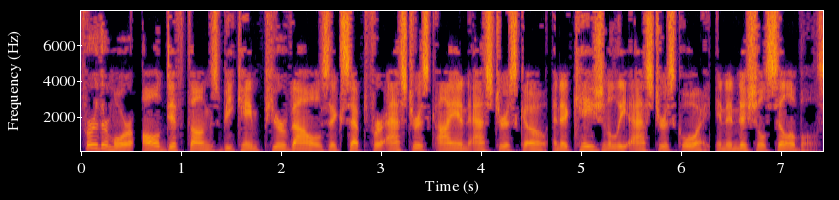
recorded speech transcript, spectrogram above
Furthermore, all diphthongs became pure vowels except for asterisk i and asterisk o and occasionally asterisk oi in initial syllables.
